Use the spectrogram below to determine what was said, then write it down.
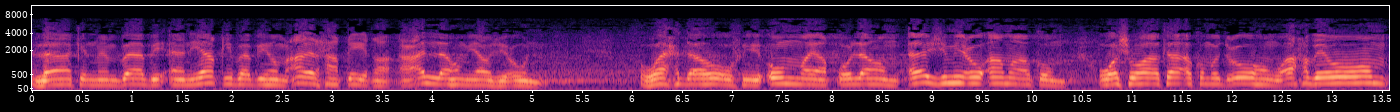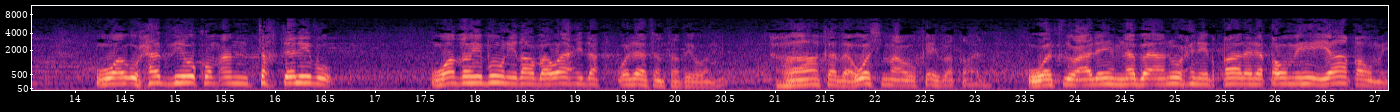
لكن من باب أن يقف بهم على الحقيقة علهم يرجعون. وحده في أمة يقول لهم أجمعوا أمركم وشركاءكم ادعوهم وأحضروهم وأحذركم أن تختلفوا. واضربوني ضربة واحدة ولا تنتظروني هكذا واسمعوا كيف قال. واتل عليهم نبأ نوح إذ قال لقومه يا قوم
